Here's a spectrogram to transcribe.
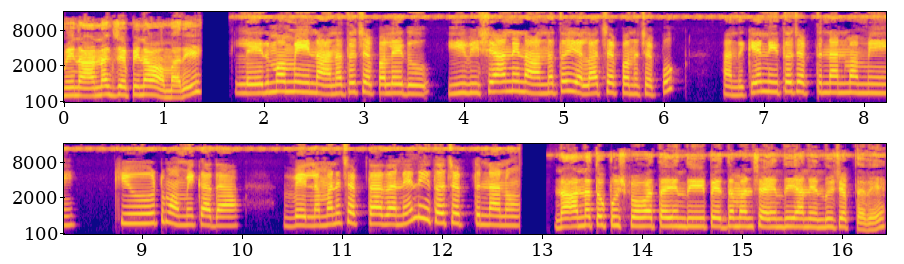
మీ నాన్నకు చెప్పినావా మరి? లేదు మమ్మీ నాన్నతో చెప్పలేదు. ఈ విషయాన్ని నాన్నతో ఎలా చెప్పను చెప్పు. అందుకే నీతో చెప్తున్నాను మమ్మీ. క్యూట్ మమ్మీ కదా. వెళ్ళమని చెప్తాదని నీతో చెప్తున్నాను. నాన్నతో పుష్పవతి అయింది పెద్ద మనిషి అయింది అని ఎందుకు చెప్తావే?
